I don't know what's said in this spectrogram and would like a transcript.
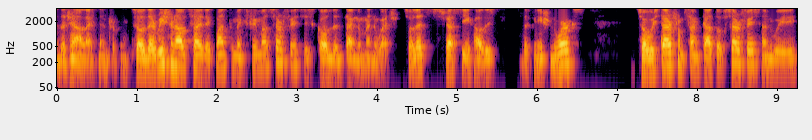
the generalized entropy. So the region outside the quantum extremal surface is called the entanglement wedge. So let's just see how this definition works. So we start from some cutoff surface and we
